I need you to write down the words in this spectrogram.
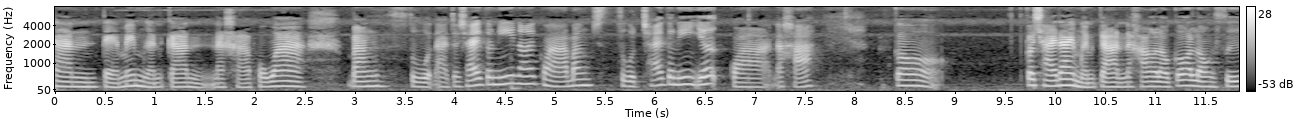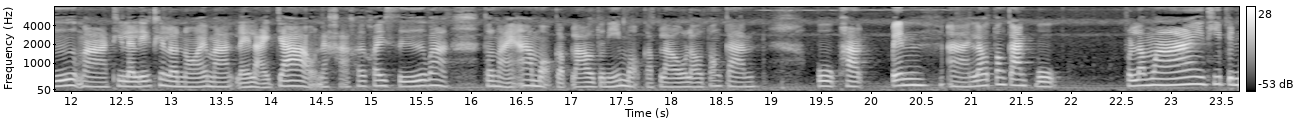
กันแต่ไม่เหมือนกันนะคะ เพราะว่าบางสูตรอาจจะใช้ตัวนี้น้อยกว่า บางสูตรใช้ตัวนี้เยอะกว่านะคะ ก็ก็ใช้ได้เหมือนกันนะคะ เราก็ลองซื้อมาทีละเล็กทีละน้อยมาหลาย ๆ เจ้านะคะ ค่อยๆซื้อว่าตัวไหนอ่าเหมาะกับเราตัวนี้เหมาะกับเราเราต้องการปลูกผักเป็นอ่าเราต้องการปลูกผลไม้ที่เป็น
